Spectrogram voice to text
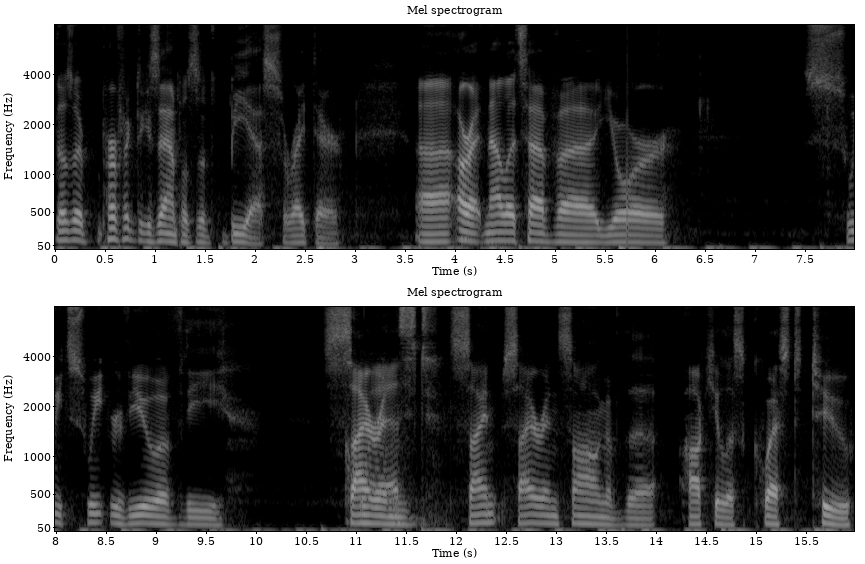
Those are perfect examples of BS right there. Uh, all right, now let's have uh, your sweet, sweet review of the siren, sign, siren song of the Oculus Quest 2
